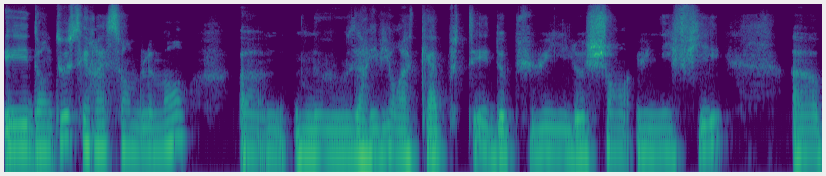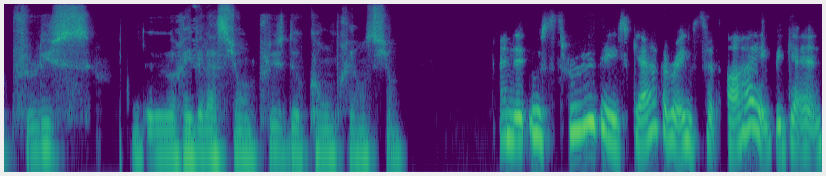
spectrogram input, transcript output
Et dans tous ces rassemblements, euh, nous arrivions à capter depuis le champ unifié euh, plus de révélation, plus de compréhension. And it was through these gatherings that I began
